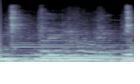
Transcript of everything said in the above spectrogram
मी फुलं घेऊन येते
